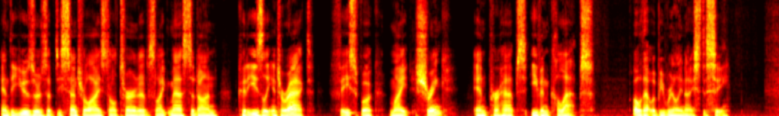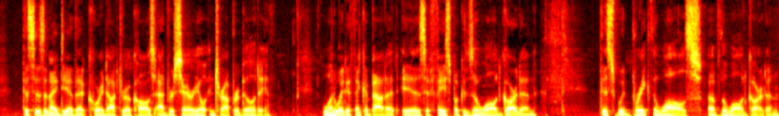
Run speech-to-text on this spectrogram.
and the users of decentralized alternatives like Mastodon could easily interact, Facebook might shrink and perhaps even collapse. Oh, that would be really nice to see. This is an idea that Cory Doctorow calls adversarial interoperability. One way to think about it is if Facebook is a walled garden, this would break the walls of the walled garden.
